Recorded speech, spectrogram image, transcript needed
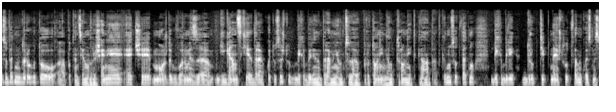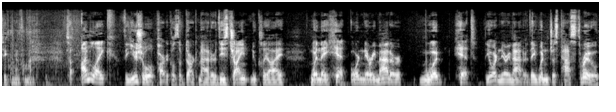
Съответно, другото а, потенциално решение е, че може да говорим за гигантски ядра, които също биха били направени от а, протони, неутрони и така нататък, но съответно биха били друг тип нещо от това, на което сме свикнали в момента. So, unlike the usual particles of dark matter, these giant nuclei, when they hit ordinary matter, would hit the ordinary matter. They wouldn't just pass through,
